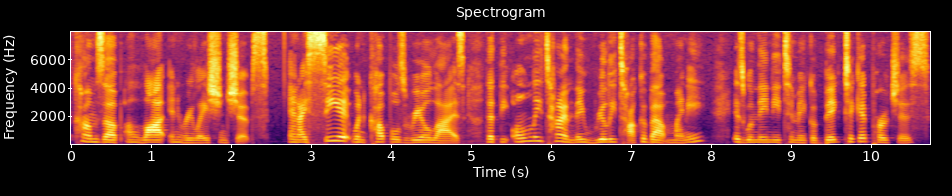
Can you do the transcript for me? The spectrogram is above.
comes up a lot in relationships. And I see it when couples realize that the only time they really talk about money is when they need to make a big ticket purchase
